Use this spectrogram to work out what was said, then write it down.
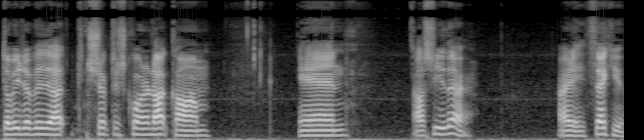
www.constructorscorner.com and I'll see you there. Alrighty, thank you.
